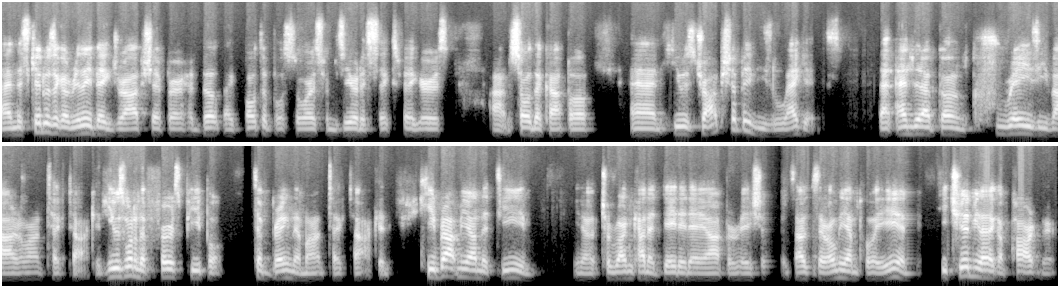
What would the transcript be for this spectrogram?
And this kid was like a really big drop shipper, had built like multiple stores from zero to six figures, um, sold a couple, and he was drop shipping these leggings that ended up going crazy viral on TikTok. And he was one of the first people to bring them on TikTok. And he brought me on the team, you know, to run kind of day to day operations. I was their only employee, and he treated me like a partner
